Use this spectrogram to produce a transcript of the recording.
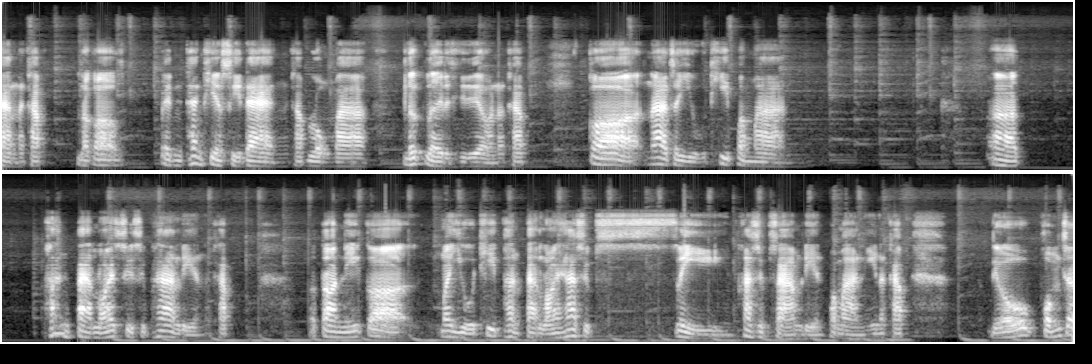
กันนะครับ แล้วก็เป็นแท่งเทียนสีแดงครับลงมาลึกเลยทีเดียวนะครับ ก็น่าจะอยู่ที่ประมาณพันแปดร้อยสี่สิบห้าเหรียญนะครับแล้วตอนนี้ก็ มาอยู่ที่พันแปดร้อยห้าสิบสี่ห้าสิบสามเหรียญประมาณนี้นะครับ เดี๋ยวผมจะ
